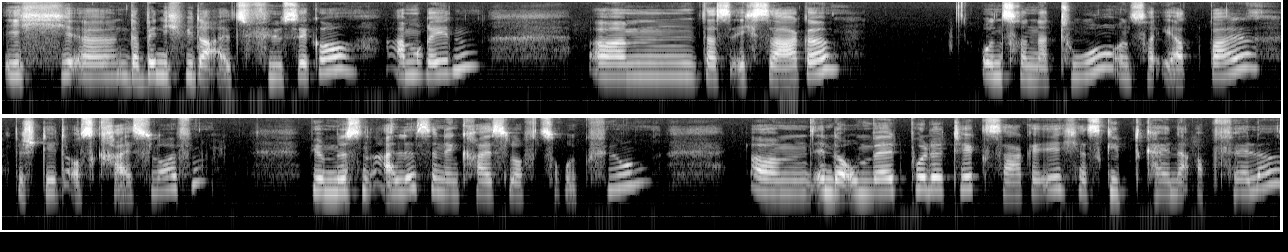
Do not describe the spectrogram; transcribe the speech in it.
ich, äh, da bin ich wieder als Physiker am Reden, ähm, dass ich sage, Unsere Natur, unser Erdball besteht aus Kreisläufen. Wir müssen alles in den Kreislauf zurückführen. Ähm, in der Umweltpolitik sage ich, es gibt keine Abfälle,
